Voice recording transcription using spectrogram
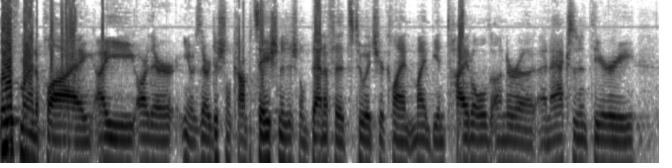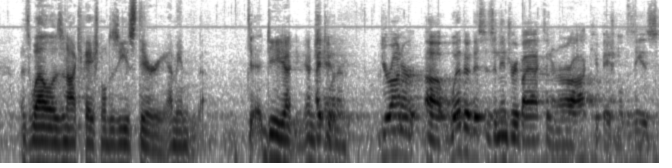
both might apply? I.e., are there you know is there additional compensation, additional benefits to which your client might be entitled under a, an accident theory, as well as an occupational disease theory? I mean, do you understand I do. what I'm? Your Honor, uh, whether this is an injury by accident or occupational disease,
